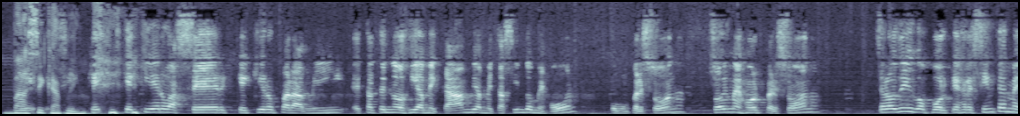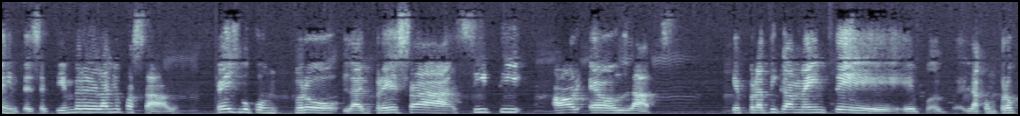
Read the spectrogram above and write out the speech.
básicamente. ¿qué, ¿Qué quiero hacer? ¿Qué quiero para mí? ¿Esta tecnología me cambia? ¿Me está haciendo mejor como persona? ¿Soy mejor persona? Se lo digo porque recientemente, en septiembre del año pasado, Facebook compró la empresa CTRL Labs, que prácticamente eh, la compró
